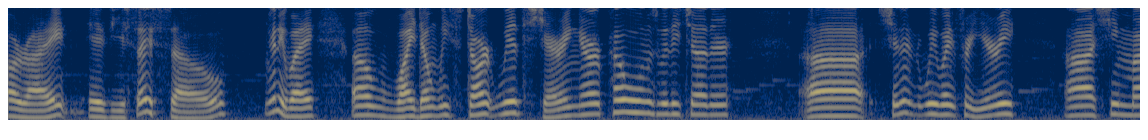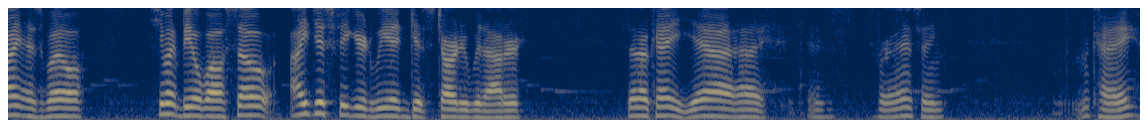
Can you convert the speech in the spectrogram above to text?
Alright, if you say so. Anyway, uh, why don't we start with sharing our poems with each other? Uh, shouldn't we wait for Yuri? Uh, she might as well. She might be a while, so I just figured we'd get started without her. Is that okay? Yeah, uh, for answering. Okay.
